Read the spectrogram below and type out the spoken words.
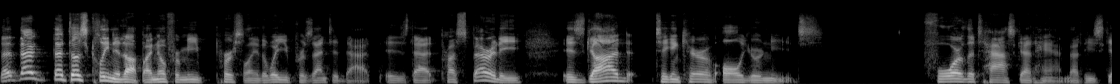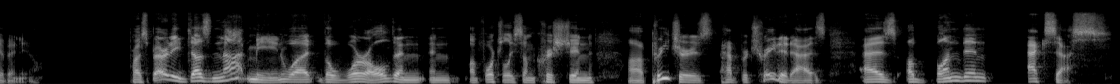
that that that does clean it up. I know for me personally, the way you presented that is that prosperity is God taking care of all your needs for the task at hand that he's given you. Prosperity does not mean what the world and, and unfortunately some Christian uh, preachers have portrayed it as, as abundant excess,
